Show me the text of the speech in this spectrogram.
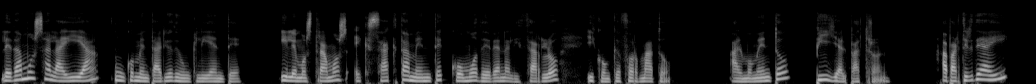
Le damos a la IA un comentario de un cliente y le mostramos exactamente cómo debe analizarlo y con qué formato. Al momento, pilla el patrón. A partir de ahí,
